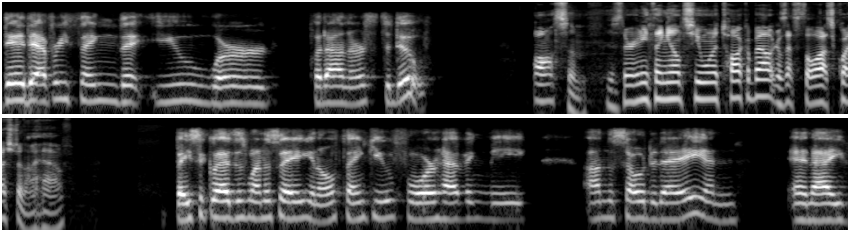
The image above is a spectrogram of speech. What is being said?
did everything that you were put on earth to do. Awesome. Is there anything else you want to talk about? Because that's the last question I have. Basically, I just want to say, you know, thank you for having me on the show today, and and I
